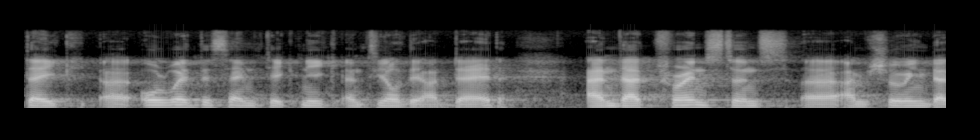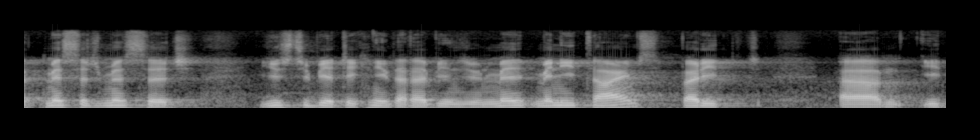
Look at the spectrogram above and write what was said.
take uh, always the same technique until they are dead. And that, for instance, uh, I'm showing that message-message used to be a technique that I've been using ma many times, but it, um, it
